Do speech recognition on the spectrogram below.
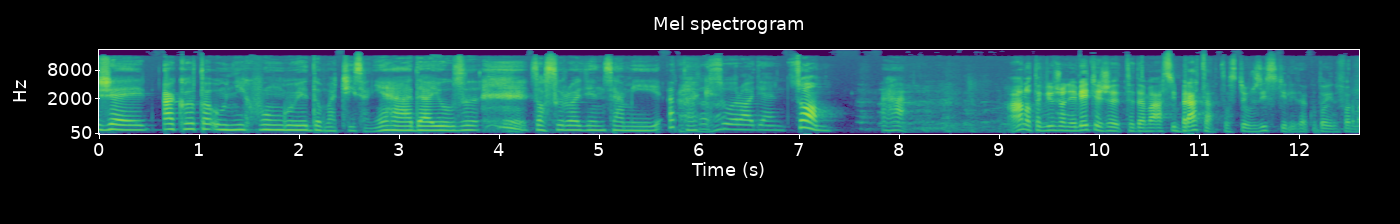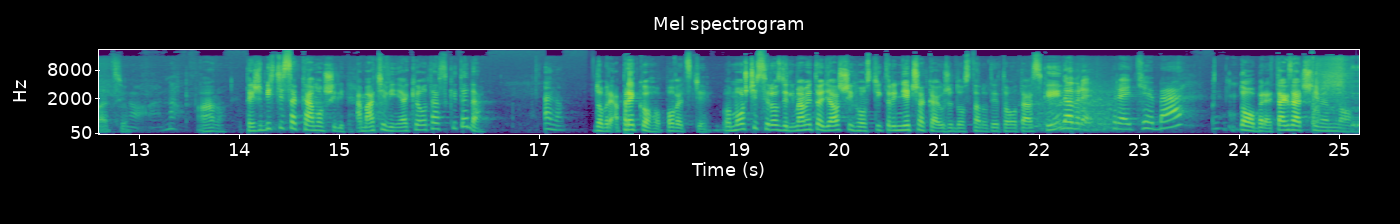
Že ako to u nich funguje doma, či sa nehádajú s, so súrodencami a tak. Súrodencom. Aha. Áno, tak vy už neviete, že teda má asi brata. To ste už zistili, takúto informáciu. No, áno. Áno. Takže by ste sa kamošili. A máte vy nejaké otázky teda? Áno. Dobre, a pre koho? Povedzte. Môžete si rozdeliť. Máme tu aj ďalších hostí, ktorí nečakajú, že dostanú tieto otázky. Dobre, pre teba? Dobre, tak začneme mnou.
